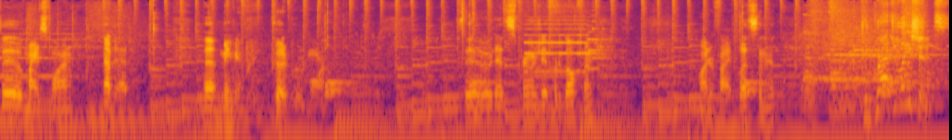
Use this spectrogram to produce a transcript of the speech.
So, minus one. Not bad. Uh, maybe I could have proved more. So that's pretty much it for the golf one. Under 5 plus on it. Congratulations!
